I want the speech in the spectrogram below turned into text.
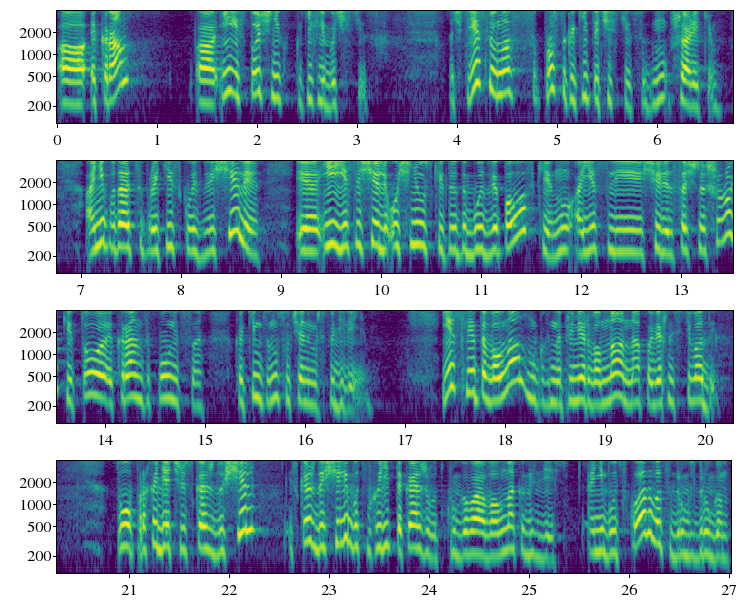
Э, экран а, и источник каких-либо частиц. Значит, если у нас просто какие-то частицы, ну, шарики, они пытаются пройти сквозь две щели, э, и если щели очень узкие, то это будет две полоски, ну, а если щели достаточно широкие, то экран заполнится каким-то ну, случайным распределением. Если это волна, ну, как, например, волна на поверхности воды, то, проходя через каждую щель, из каждой щели будет выходить такая же вот круговая волна, как здесь. Они будут складываться друг с другом,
